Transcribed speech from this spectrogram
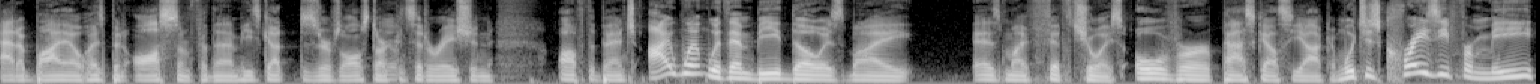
Adebayo has been awesome for them. He's got deserves All Star consideration off the bench. I went with Embiid though as my as my fifth choice over Pascal Siakam, which is crazy for me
